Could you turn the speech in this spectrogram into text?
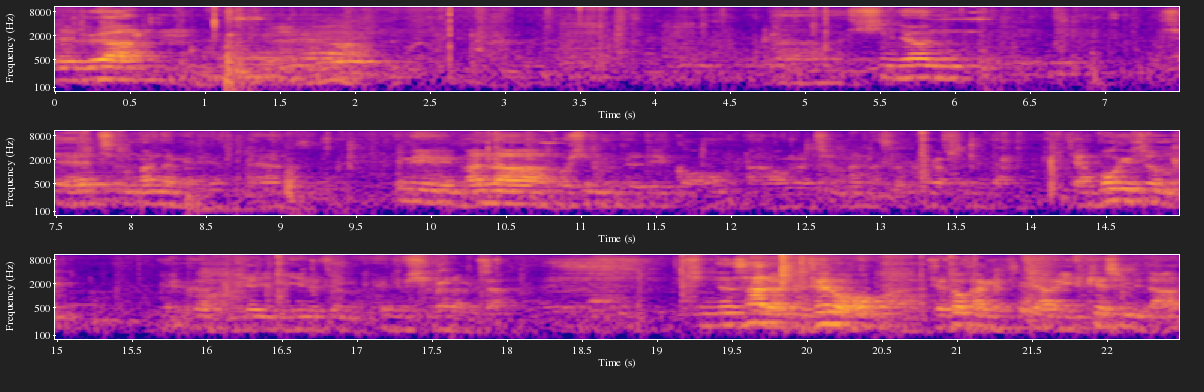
할렐루야. 아, 신년 새해 첫 만남이네요. 아, 이미 만나 보신 분들도 있고 아, 오늘 처음 만나서 반갑습니다. 제가 목이 좀 예, 그 이해 이해를 좀 해주시기 바랍니다. 신년사를 그대로 아, 대독하겠습니다. 읽겠습니다.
